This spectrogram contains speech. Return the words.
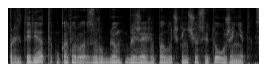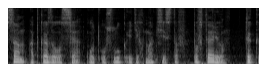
пролетариат, у которого за рублем ближайшую получку ничего святого уже нет, сам отказывался от услуг этих марксистов. Повторю, так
